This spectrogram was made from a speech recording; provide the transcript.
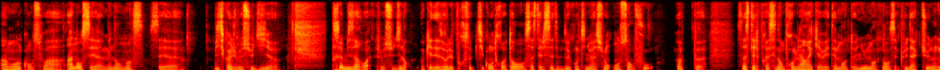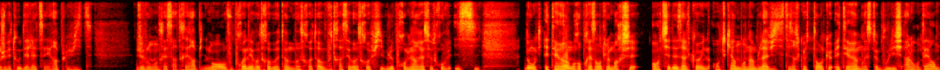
À moins qu'on soit... Ah non, c'est... Mais non, mince, c'est... Euh, Bitcoin, je me suis dit... Euh, très bizarre, ouais, je me suis dit non. Ok, désolé pour ce petit contretemps, ça c'était le setup de continuation, on s'en fout. Hop, ça c'était le précédent premier arrêt qui avait été maintenu, maintenant c'est plus d'actu, donc je vais tout delete, ça ira plus vite. Je vais vous montrer ça très rapidement. Vous prenez votre bottom, votre top, vous tracez votre fib, le premier arrêt se trouve ici. Donc Ethereum représente le marché entier des altcoins, en tout cas mon humble avis. C'est-à-dire que tant que Ethereum reste bullish à long terme,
